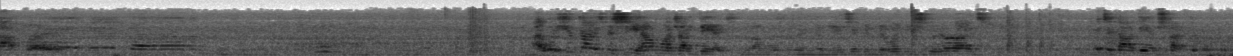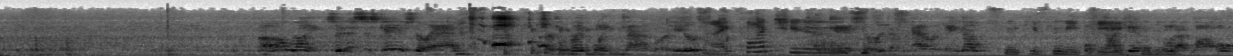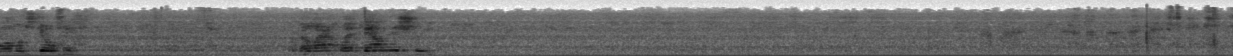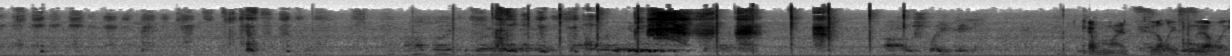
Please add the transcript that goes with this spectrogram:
I'm breaking down. I wish you guys could see how much I dance when I'm listening to music and doing these scooter rides. It's a goddamn spectacle. All right, so this is Canister ad. There's a red light camera here. I caught you. Canister in the Aramingo. Sneaky, Oh, sneaky. goddamn, oh, that pothole almost killed me. No outlet down this street. Come on, silly, silly.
